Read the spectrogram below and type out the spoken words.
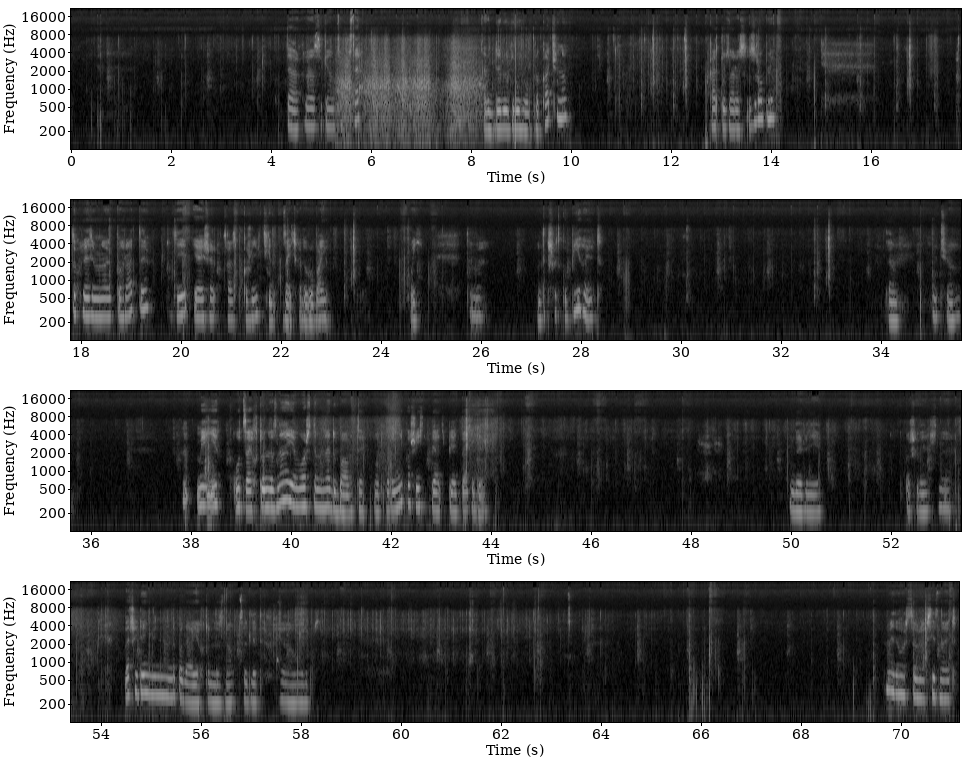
Так, зараз закинемо цей постер. Так, до другого прокачано. Карту зараз зроблю. Хто хоче зі мною пограти, тоді я ще зараз покажу їх, тільки зайчика дорубаю. Ой. Тебе. Вони так швидко бігають. Там нічого. Ну, Мені оце, хто не знає, можете мене додати. От Вероніка 65551. Де він є? Перший не. Перший день він не нападає, хто не знав. Це для тих, я говорю. Ну, я думаю, що це вже всі знають.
